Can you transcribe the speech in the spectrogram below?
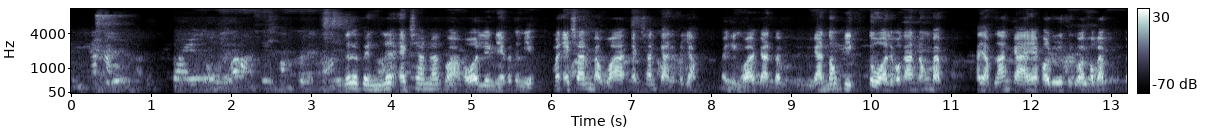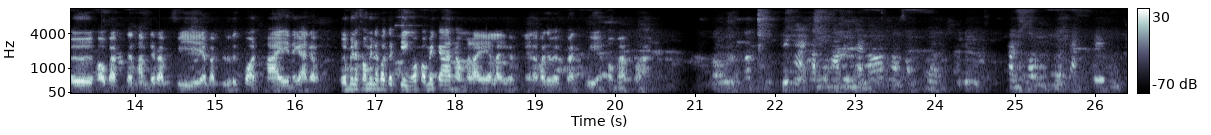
ตรงนี้ค่ะด้วยความจริงความเกิดเนาะน่าจะเป็นเรื่องแอคชั่นมากกว่าเพราะว่าเรื่องเนี้ยก็จะมีมันแอคชั่นแบบว่าแอคชั่นการขยับหมายถึงว่าการแบบการต้องพลิกตัวหรือว่าการต้องแบบ ขยับร่างกายให้เขารู้สึกว่าเขาแบบเออเขาแบบจะทำได้แบบฟรีแบบรู้สึกปลอดภัยในการแบบเออไม่งั้นเขาไม่งั้นเขาจะเก่งว่าเขาไม่กล้าทำอะไรอะไรแบบเนี้ยแล้วก็จะแบบการคุยกับเขามากกว่า ที่ถ่ายทำมาเป็นไงบ้างเราสองคนการเข้าเพื่อการเคมีเค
